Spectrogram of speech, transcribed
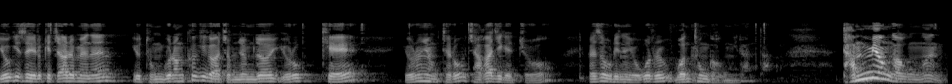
여기서 이렇게 자르면은 이 동그란 크기가 점점 더 이렇게 이런 형태로 작아지겠죠 그래서 우리는 이거를 원통 가공이라 한다 단면 가공은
